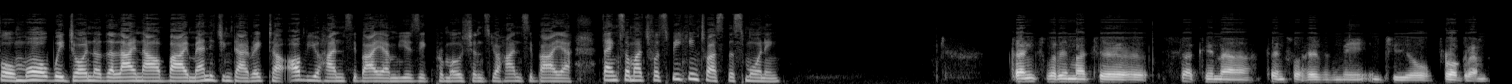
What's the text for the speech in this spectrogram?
For more, we join on the line now by Managing Director of Johann Sibaya Music Promotions, Johann Sibaya. Thanks so much for speaking to us this morning. Thanks very much, uh, Sakina. Thanks for having me into your program.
